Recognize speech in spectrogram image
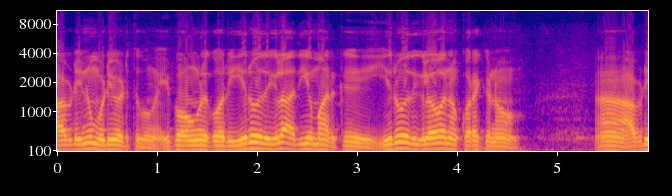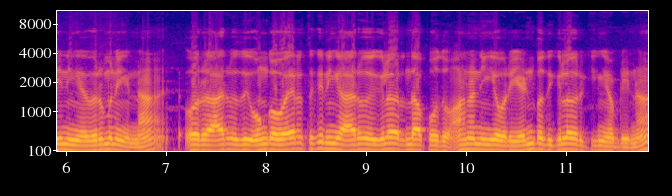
அப்படின்னு முடிவு எடுத்துக்கோங்க. இப்போ உங்களுக்கு ஒரு இருபது கிலோ அதிகமாக இருக்குது இருபது கிலோவை நான் குறைக்கணும் அப்படின்னு நீங்கள் விரும்புனீங்கன்னா ஒரு அறுபது உங்கள் உயரத்துக்கு நீங்கள் அறுபது கிலோ இருந்தால் போதும். ஆனால் நீங்கள் ஒரு எண்பது கிலோ இருக்கீங்க அப்படின்னா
